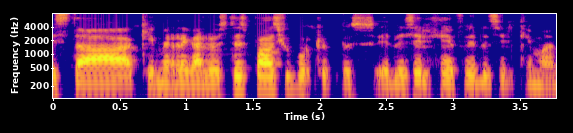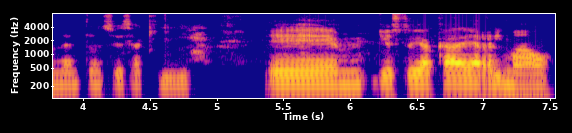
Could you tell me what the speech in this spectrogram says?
está, que me regaló este espacio porque pues él es el jefe, él es el que manda, entonces aquí eh, yo estoy acá de arrimado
